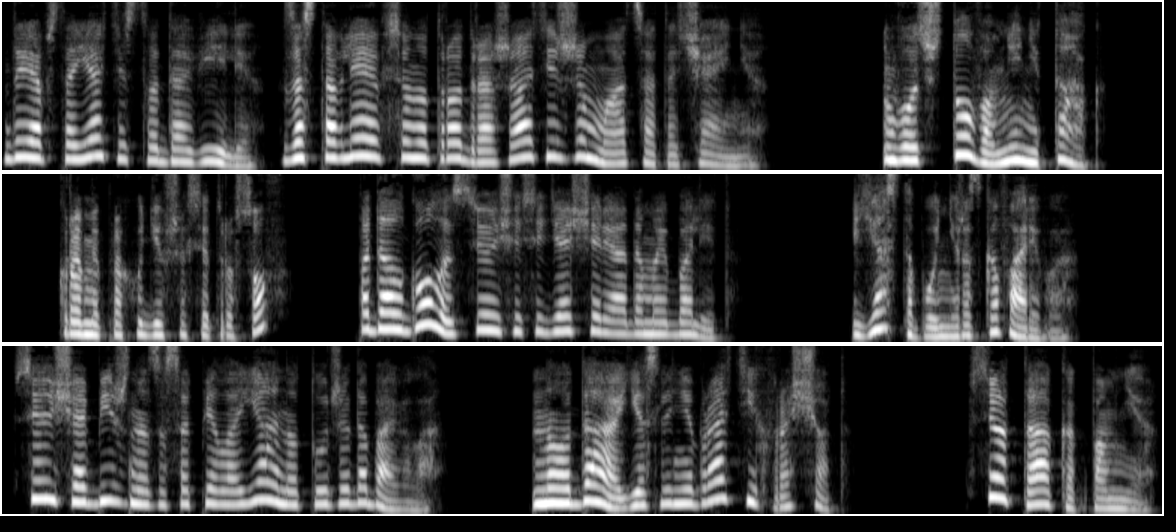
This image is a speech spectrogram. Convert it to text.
Да и обстоятельства давили, заставляя все нутро дрожать и сжиматься от отчаяния. Вот что во мне не так? Кроме прохудившихся трусов? Подал голос, все еще сидящий рядом и болит. «Я с тобой не разговариваю». Все еще обиженно засопела я, но тут же добавила. «Но да, если не брать их в расчет». «Все так, как по мне.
